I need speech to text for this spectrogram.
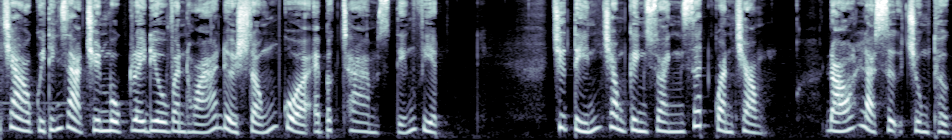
chào quý thính giả chuyên mục Radio Văn hóa Đời Sống của Epoch Times tiếng Việt. Chữ tín trong kinh doanh rất quan trọng. Đó là sự trung thực,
